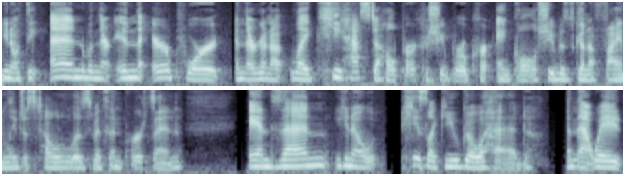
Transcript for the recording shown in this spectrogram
you know at the end when they're in the airport and they're gonna like he has to help her because she broke her ankle. She was gonna finally just tell Elizabeth in person. And then you know he's like you go ahead. And that way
